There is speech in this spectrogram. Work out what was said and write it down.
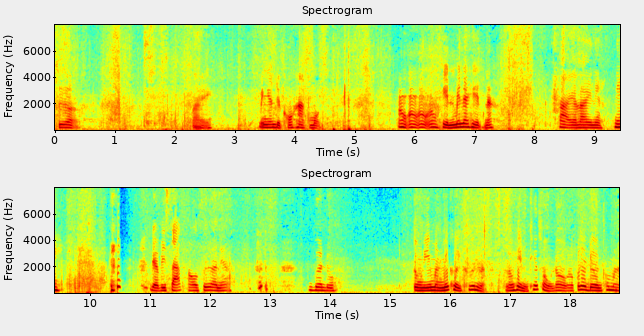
เสื้อ ไป ไม่งั้นเดี๋ยวเขาหักหมด เอาเอาเอาเอาเห็นไหมนะเห็ดนะ ถ่ายอะไรเนี่ย นี่ เดี๋ยวไปซักเอาเสื้อเนี้ยเพื่อนดู ตรงนี้มันไม่เคยขึ้นอะ เราเห็นแค่สองดอกเราก็เลยเดินเข้ามา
